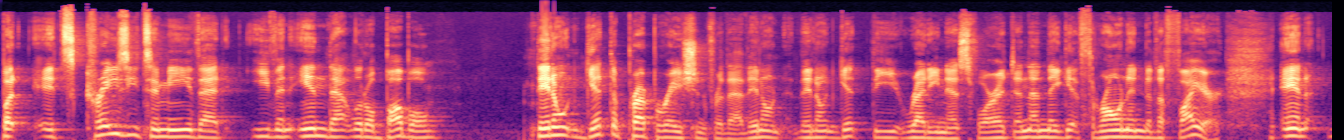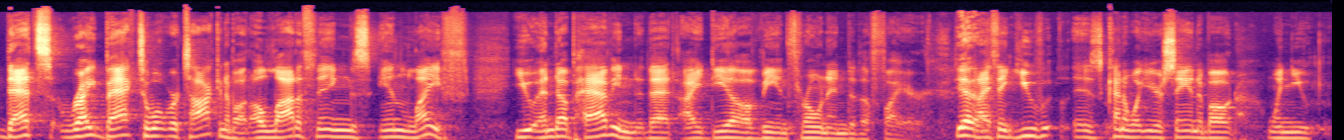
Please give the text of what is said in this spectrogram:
But it's crazy to me that even in that little bubble, they don't get the preparation for that. They don't they don't get the readiness for it and then they get thrown into the fire. And that's right back to what we're talking about. A lot of things in life you end up having that idea of being thrown into the fire. Yeah. And I think you is kind of what you're saying about when you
